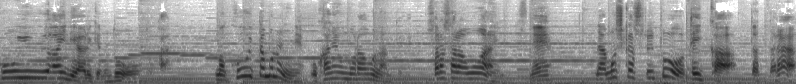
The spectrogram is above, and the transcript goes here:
こういうアイデアあるけどどう？とかまあこういったものにねお金をもらおうなんてねさらさら思わないんですね。だもしかするとテイカーだったら、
